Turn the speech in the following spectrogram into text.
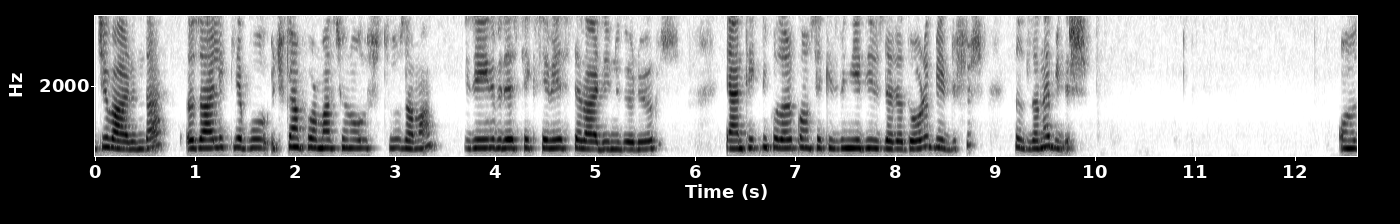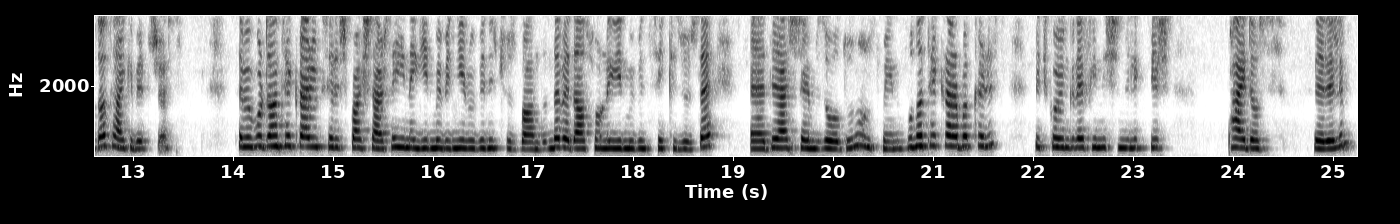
civarında özellikle bu üçgen formasyonu oluştuğu zaman bize yeni bir destek seviyesi de verdiğini görüyoruz. Yani teknik olarak 18.700'lere doğru bir düşüş hızlanabilir. Onu da takip edeceğiz. Tabi buradan tekrar yükseliş başlarsa yine 20.000-20.300 bandında ve daha sonra 20.800'de e, dirençlerimiz olduğunu unutmayın. Buna tekrar bakarız. Bitcoin grafiğini şimdilik bir paydos verelim.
